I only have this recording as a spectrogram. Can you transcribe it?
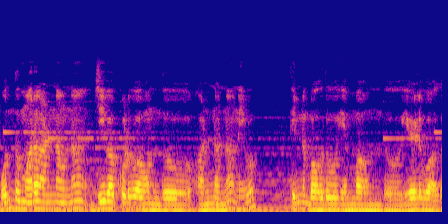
ಒಂದು ಮರ ಹಣ್ಣನ್ನು ಜೀವ ಕೊಡುವ ಒಂದು ಹಣ್ಣನ್ನು ನೀವು ತಿನ್ನಬಹುದು ಎಂಬ ಒಂದು ಹೇಳುವಾಗ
